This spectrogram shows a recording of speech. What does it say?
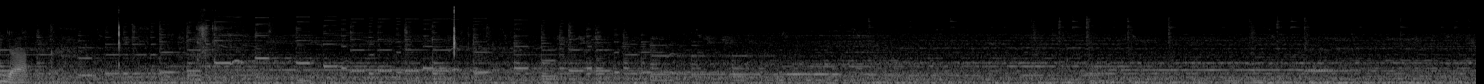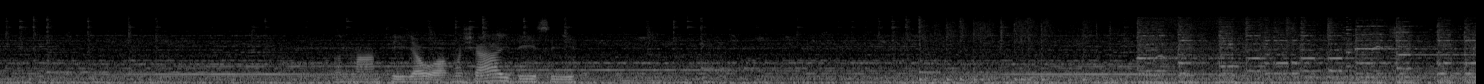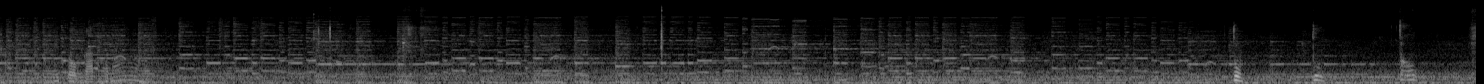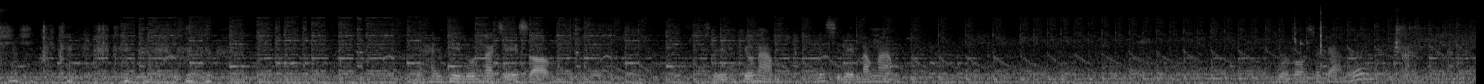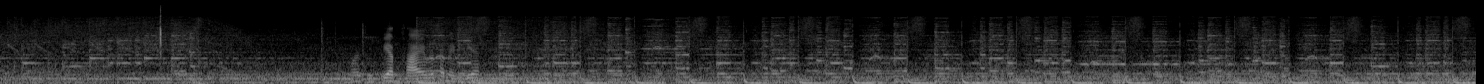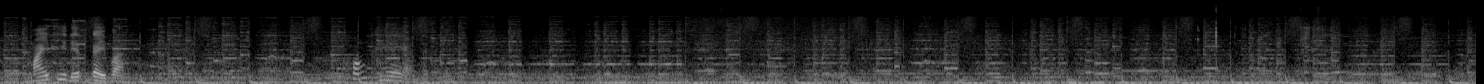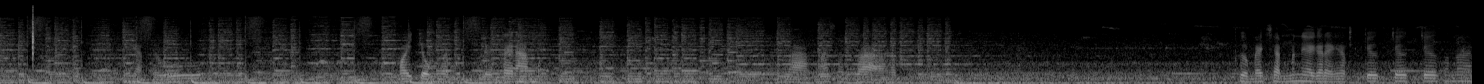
่ ฟกัสก็ตุบตุบตุบอย่าให้พี่รุ่นนักเจสองสีเลนเขียวนำหรืสีเลนน้ำนำบวกรอสักการเนอะ เปลี่ยนท้ายว่ต้องไหนเปลี่ยนไม้ที่เด็ดไก่ป่ะของแท้ ค่อยจมครับเล่นใต้น้ำลากมาซาซาครับ เพิ่มแอคชั่นมันเนี่ยก็ได้ครับ เจอเจอเจอเข้ามา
